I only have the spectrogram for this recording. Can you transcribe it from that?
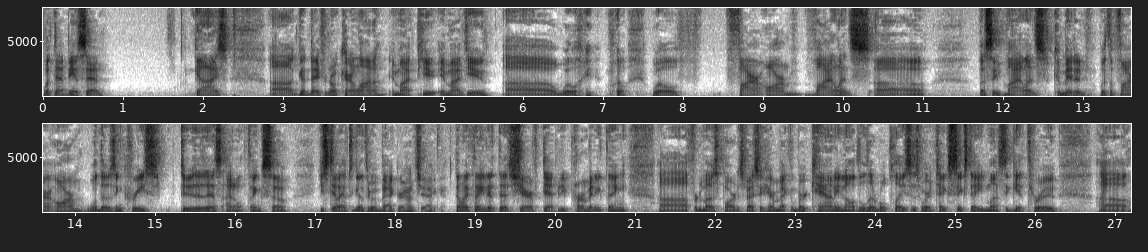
with that being said, guys, uh, good day for North Carolina, in my pu- in my view. Uh, will we'll, will firearm violence, uh, let's say violence committed with a firearm, will those increase due to this? I don't think so. You still have to go through a background check. The only thing that the sheriff deputy permitting thing, uh, for the most part, especially here in Mecklenburg County and all the liberal places where it takes six to eight months to get through, uh,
